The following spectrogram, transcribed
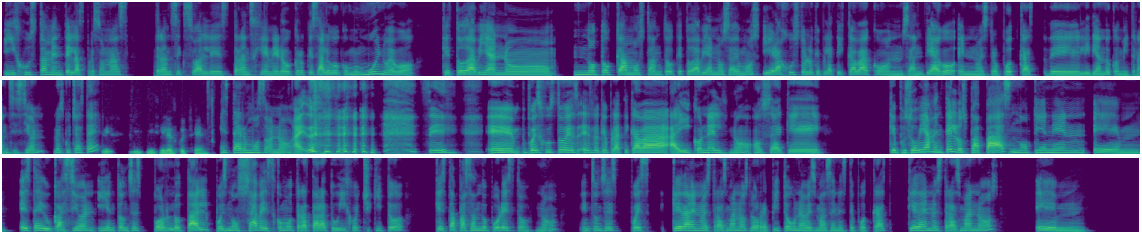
y justamente las personas transexuales, transgénero, creo que es algo como muy nuevo que todavía no, no tocamos tanto, que todavía no sabemos, y era justo lo que platicaba con Santiago en nuestro podcast de Lidiando con mi transición. ¿Lo escuchaste? Sí, sí, sí, lo escuché. Está hermoso, ¿no? sí, eh, pues justo es, es lo que platicaba ahí con él, ¿no? O sea que que pues obviamente los papás no tienen em, esta educación y entonces por lo tal pues no sabes cómo tratar a tu hijo chiquito que está pasando por esto, ¿no? Entonces, pues queda en nuestras manos, lo repito una vez más en este podcast, queda en nuestras manos em,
